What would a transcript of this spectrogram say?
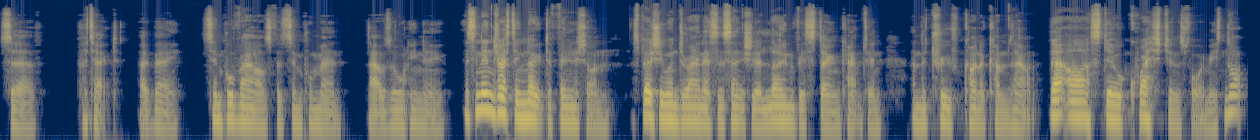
Serve, protect, obey. Simple vows for simple men. That was all he knew. It's an interesting note to finish on, especially when Doran is essentially alone with his stone captain and the truth kind of comes out. There are still questions for him. He's not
